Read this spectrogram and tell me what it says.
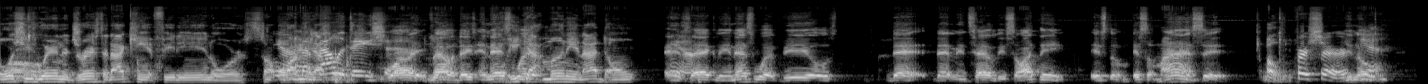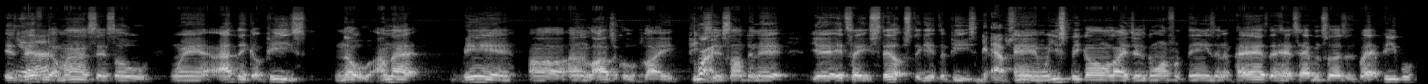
Or she's Um, wearing a dress that I can't fit in, or something. yeah, I mean, that I- validation. Right, validation, and or that's he what got money and I don't. Yeah. exactly, and that's what builds that that mentality. So I think it's the it's a mindset. Oh, For sure. You know, Yeah. it's Yeah. definitely a mindset. So when I think of peace, no, I'm not being uh unlogical. Like peace Right. is something that yeah, it takes steps to get to peace. absolutely. And when you speak on like just going from things in the past that has happened to us as black people,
